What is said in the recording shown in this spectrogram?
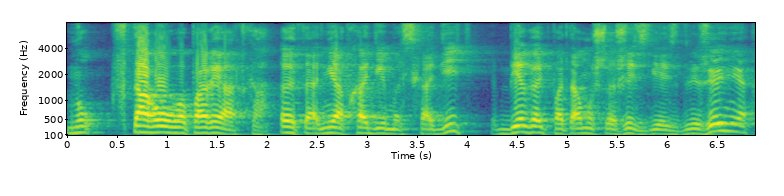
ну, второго порядка. Это необходимость ходить, бегать, потому что жизнь есть движение.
